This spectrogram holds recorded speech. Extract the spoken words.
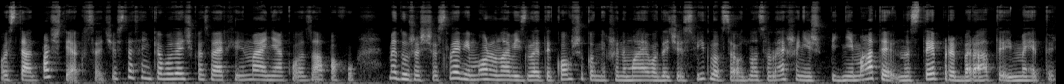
Ось так, бачите, як все. Чистесенька водичка зверху, немає ніякого запаху. Ми дуже щасливі, можна навіть злити ковшиком, якщо немає води чи світла, все одно це легше, ніж піднімати, нести, прибирати і мити.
